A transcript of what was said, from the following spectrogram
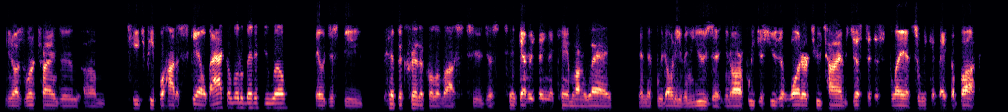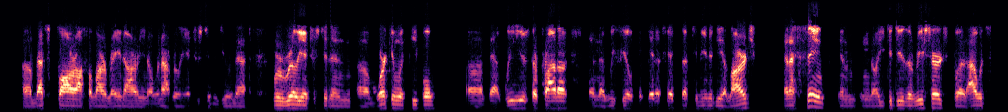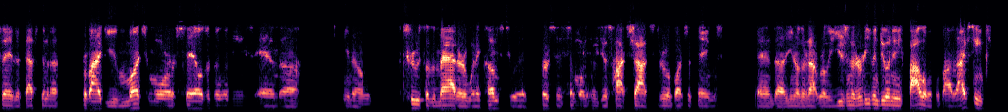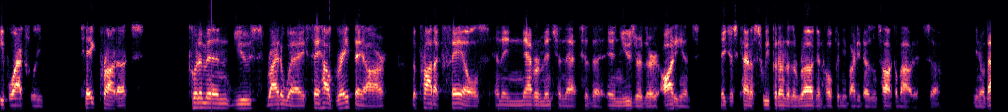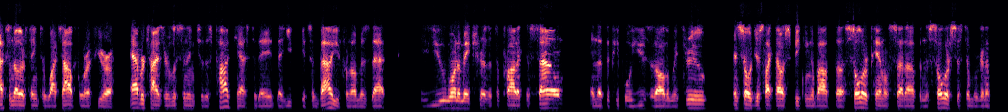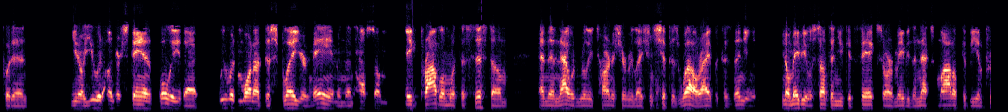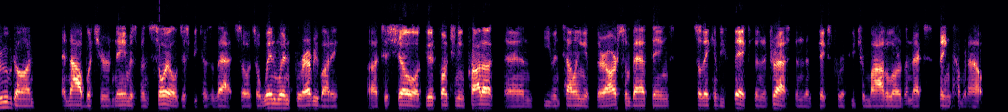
you know, as we're trying to um, teach people how to scale back a little bit, if you will, it would just be hypocritical of us to just take everything that came our way. And if we don't even use it, you know, or if we just use it one or two times just to display it so we can make a buck, um, that's far off of our radar. You know, we're not really interested in doing that. We're really interested in um, working with people uh, that we use their products and that we feel can benefit the community at large. And I think, and you know, you could do the research, but I would say that that's going to provide you much more sales abilities and uh, you know truth of the matter when it comes to it versus someone who just hot shots through a bunch of things and uh, you know they're not really using it or even doing any follow up about it. I've seen people actually take products, put them in use right away, say how great they are. The product fails, and they never mention that to the end user, their audience. They just kind of sweep it under the rug and hope anybody doesn't talk about it. So you know, that's another thing to watch out for if you're an advertiser listening to this podcast today that you can get some value from is that you want to make sure that the product is sound and that the people use it all the way through. And so just like I was speaking about the solar panel setup and the solar system we're going to put in, you know, you would understand fully that we wouldn't want to display your name and then have some big problem with the system. And then that would really tarnish your relationship as well, right? Because then you would you know, maybe it was something you could fix or maybe the next model could be improved on. And now, but your name has been soiled just because of that. So it's a win-win for everybody uh, to show a good functioning product and even telling if there are some bad things so they can be fixed and addressed and then fixed for a future model or the next thing coming out.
